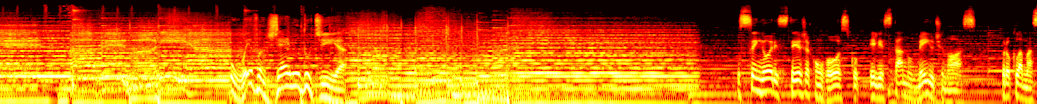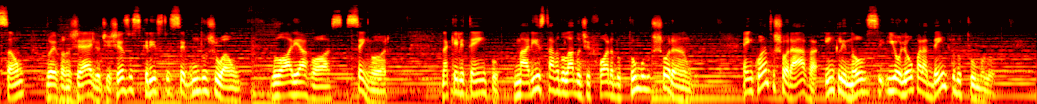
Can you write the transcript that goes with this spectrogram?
O Evangelho do Dia. O Senhor esteja convosco, Ele está no meio de nós. Proclamação do Evangelho de Jesus Cristo segundo João. Glória a vós, Senhor. Naquele tempo, Maria estava do lado de fora do túmulo chorando. Enquanto chorava, inclinou-se e olhou para dentro do túmulo.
